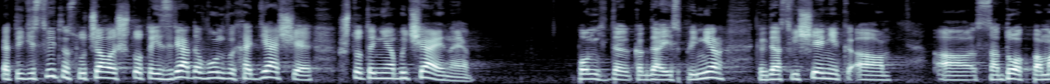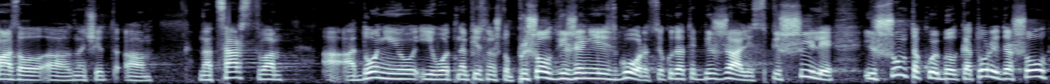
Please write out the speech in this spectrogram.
это действительно случалось что-то из ряда вон выходящее, что-то необычайное. Помните, когда есть пример, когда священник а, а, Садок помазал а, значит, на царство Адонию, и вот написано, что пришел движение из город, все куда-то бежали, спешили, и шум такой был, который дошел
